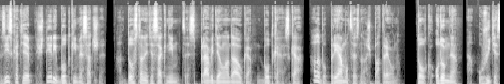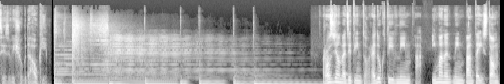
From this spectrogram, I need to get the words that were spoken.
získate 4 bodky mesačne a dostanete sa k ním cez pravidelnadavka.sk alebo priamo cez náš Patreon. Toľko odo mňa a užite si zvyšok dávky. Rozdiel medzi týmto reduktívnym a imanentným panteistom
